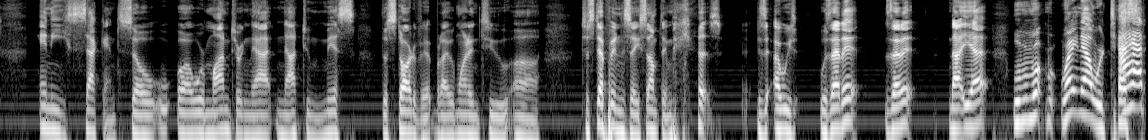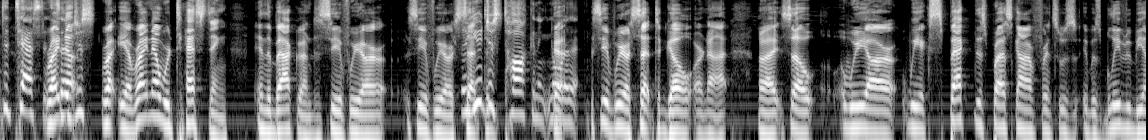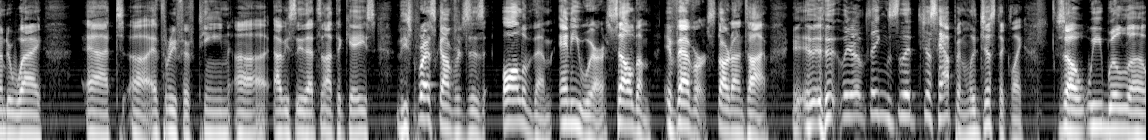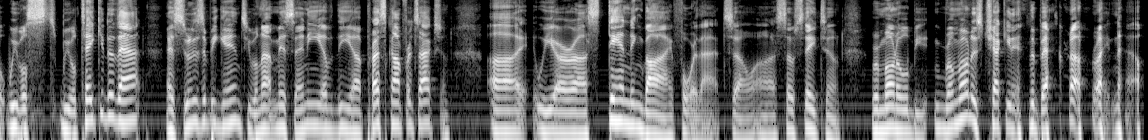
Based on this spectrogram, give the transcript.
any second. So uh, we're monitoring that, not to miss the start of it. But I wanted to uh, to step in and say something because is it, are we was that it? Is that it? Not yet. Well, we're- right now we're testing. I have to test it. Right so now, just right yeah. Right now we're testing in the background to see if we are see if we are so set. you to- just talk and ignore yeah, it. See if we are set to go or not. All right. So we are. We expect this press conference was. It was believed to be underway at uh, at three fifteen. Uh, obviously, that's not the case. These press conferences, all of them, anywhere, seldom, if ever, start on time. There are things that just happen logistically. So we will. Uh, we will. We will take you to that as soon as it begins. You will not miss any of the uh, press conference action we are uh, standing by for that. So uh, so stay tuned. Ramona will be Ramona's checking in the background right now,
